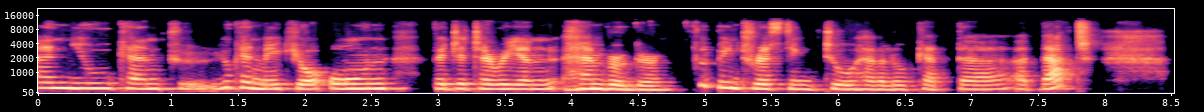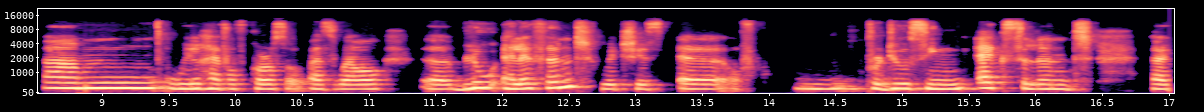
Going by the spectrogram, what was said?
and you can you can make your own vegetarian hamburger. It could be interesting to have a look at uh, at that. Um, we'll have, of course, as well, Blue Elephant, which is of producing excellent uh,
